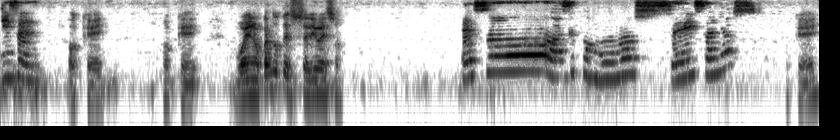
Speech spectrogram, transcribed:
Giselle. Ok, ok. Bueno, ¿cuándo te sucedió eso? Eso hace como unos seis años. Ok,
